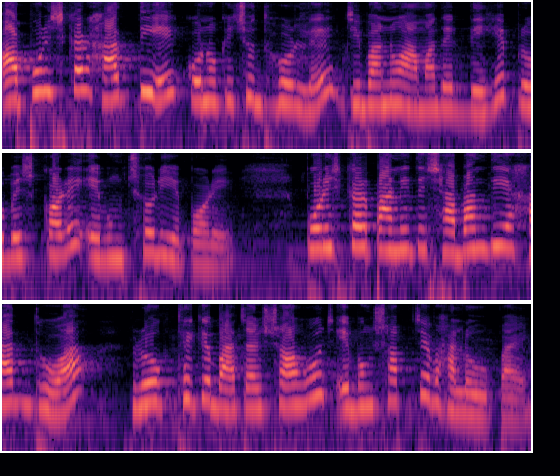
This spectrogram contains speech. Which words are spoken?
অপরিষ্কার হাত দিয়ে কোনো কিছু ধরলে জীবাণু আমাদের দেহে প্রবেশ করে এবং ছড়িয়ে পড়ে। পরিষ্কার পানিতে সাবান দিয়ে হাত ধোয়া রোগ থেকে বাঁচার সহজ এবং সবচেয়ে ভালো উপায়।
